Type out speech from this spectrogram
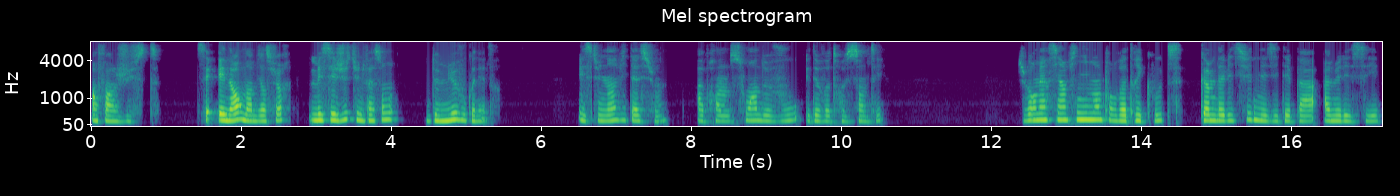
enfin juste, c'est énorme hein, bien sûr, mais c'est juste une façon de mieux vous connaître. Et c'est une invitation à prendre soin de vous et de votre santé. Je vous remercie infiniment pour votre écoute. Comme d'habitude, n'hésitez pas à me laisser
